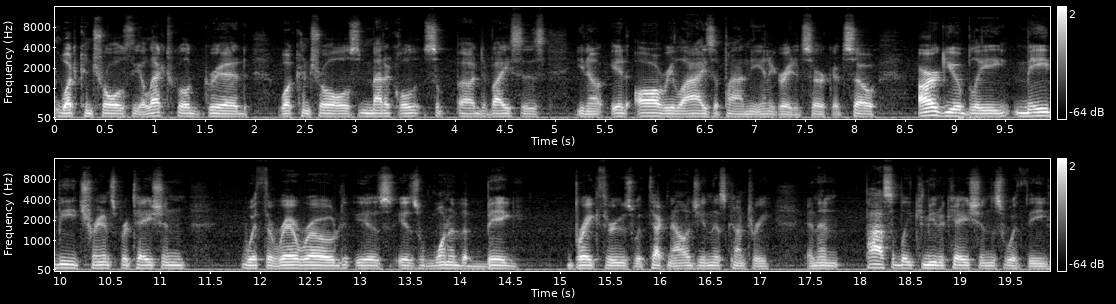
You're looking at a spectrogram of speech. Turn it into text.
what controls the electrical grid, what controls medical uh, devices, you know, it all relies upon the integrated circuit. So, arguably, maybe transportation with the railroad is is one of the big breakthroughs with technology in this country, and then possibly communications with the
